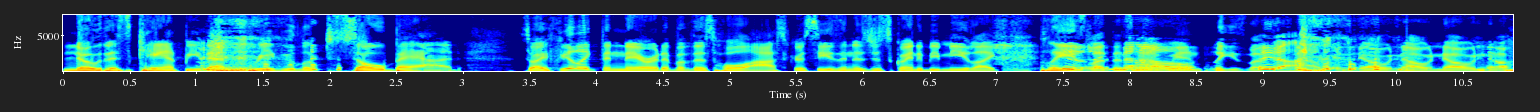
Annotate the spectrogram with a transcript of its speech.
no, this can't be." That preview looked so bad. So I feel like the narrative of this whole Oscar season is just going to be me like, "Please let like, this not win. Please let this not win. No, no, no, no."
